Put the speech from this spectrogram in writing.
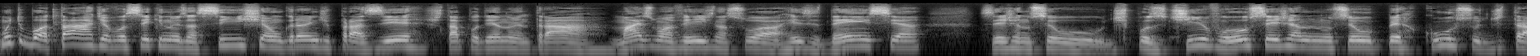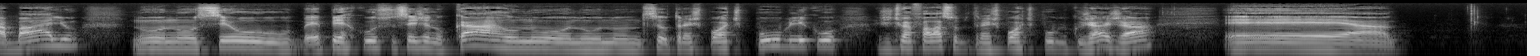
Muito boa tarde a você que nos assiste. É um grande prazer estar podendo entrar mais uma vez na sua residência, seja no seu dispositivo ou seja no seu percurso de trabalho, no, no seu é, percurso, seja no carro, no, no, no, seu transporte público. A gente vai falar sobre transporte público já já. É...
